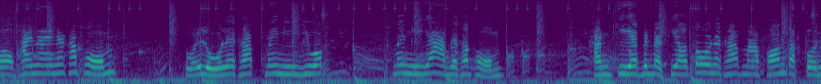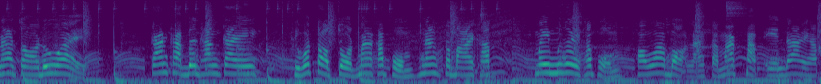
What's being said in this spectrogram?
เบาะภายในนะครับผมสวยหรูเลยครับ ไม่มียวบไม่มีย่าบเลยครับผมคันเกียร์เป็นแบบเกียร์ออโต้นะครับ มาพร้อมกับตัวหน้าจอด้วย การขับเดินทางไกล ถือว่าตอบโจทย์มากครับผม นั่งสบายครับ ไม่เมื่อยครับผม เพราะว่าเบาะหลังสามารถปรับเอนได้ครับ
